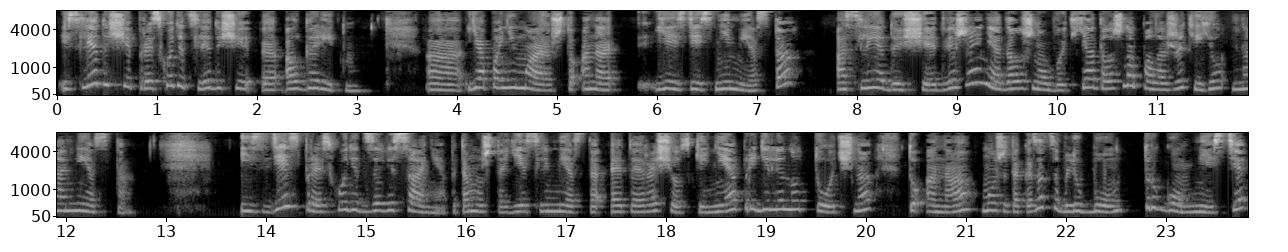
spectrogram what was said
И следующий происходит следующий э, алгоритм. Э, я понимаю, что она ей здесь не место, а следующее движение должно быть, я должна положить ее на место. И здесь происходит зависание, потому что если место этой расчески не определено точно, то она может оказаться в любом другом месте.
